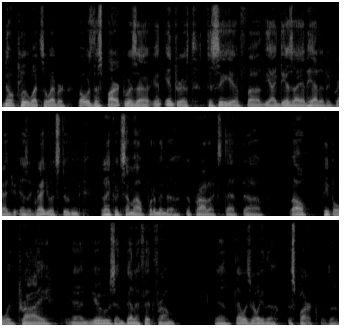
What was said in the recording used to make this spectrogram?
No clue whatsoever. What was the spark? It was a, an interest to see if uh, the ideas I had had at a graduate, as a graduate student that I could somehow put them into the products that, uh, well, people would try and use and benefit from. And that was really the, the spark, was the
